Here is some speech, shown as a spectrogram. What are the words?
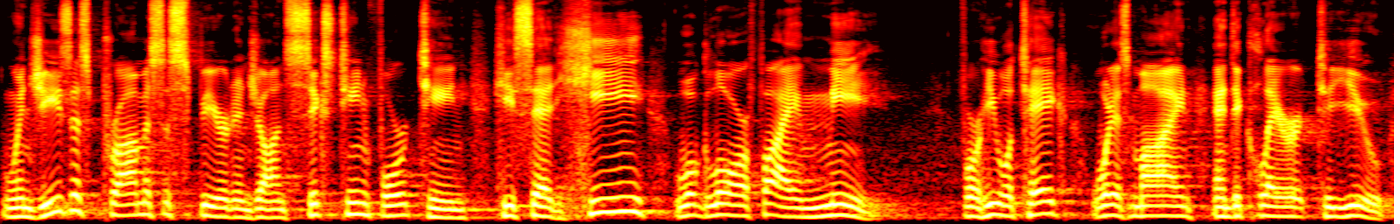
When Jesus promised the Spirit in John 16 14, he said, He will glorify me, for he will take what is mine and declare it to you.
